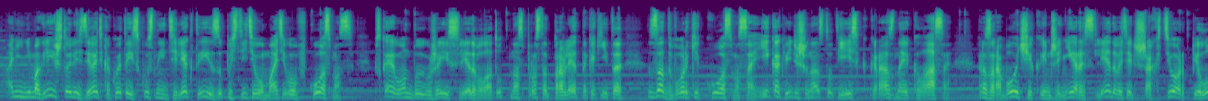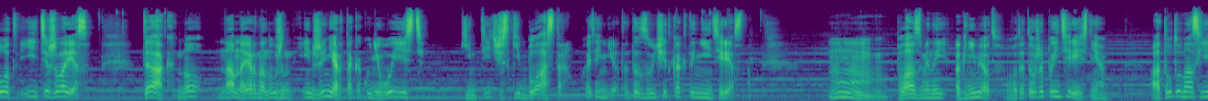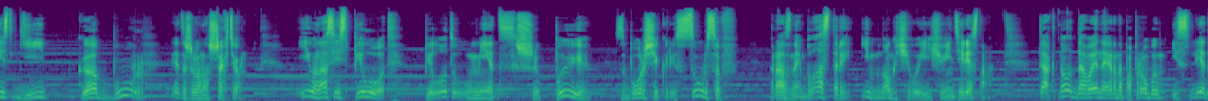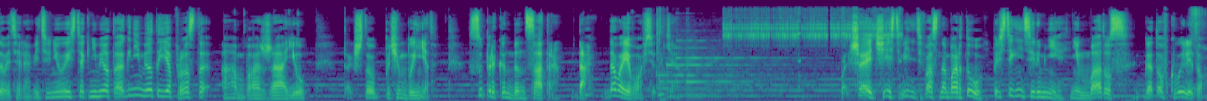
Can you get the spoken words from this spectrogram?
Они не могли, что ли, сделать какой-то искусственный интеллект и запустить его, мать его, в космос? Пускай он бы уже исследовал, а тут нас просто отправляют на какие-то задворки космоса. И, как видишь, у нас тут есть разные классы. Разработчик, инженер, исследователь, шахтер, пилот и тяжеловес. Так, ну, нам, наверное, нужен инженер, так как у него есть кинетический бластер. Хотя нет, это звучит как-то неинтересно. Ммм, плазменный огнемет. Вот это уже поинтереснее. А тут у нас есть гигабур. Это же у нас шахтер. И у нас есть пилот. Пилот умеет шипы, сборщик ресурсов, разные бластеры и много чего еще интересного. Так, ну давай, наверное, попробуем исследователя, ведь у него есть огнемет, а огнеметы я просто обожаю. Так что почему бы и нет. Суперконденсатор. Да, давай его все-таки. Большая честь видеть вас на борту. Пристегните ремни. Нимбатус готов к вылету.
